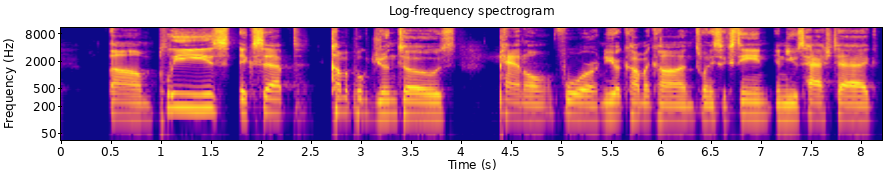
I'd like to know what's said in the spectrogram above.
um, please accept Comic Book Junto's panel for New York Comic Con 2016 and use hashtag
